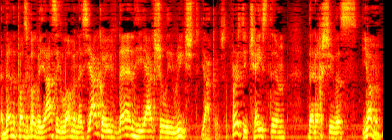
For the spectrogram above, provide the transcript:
And then the pasuk goes, "Vayasig loven as Yaakov." Then he actually reached Yaakov. So first he chased him derech shivas yomim,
